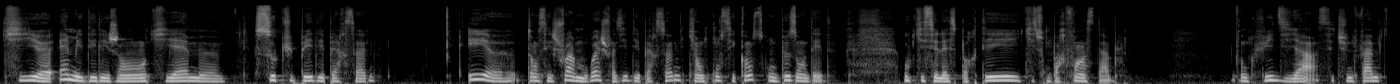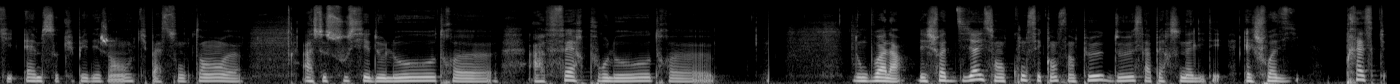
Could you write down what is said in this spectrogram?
qui aime aider les gens, qui aime s'occuper des personnes. Et dans ses choix amoureux, elle choisit des personnes qui, en conséquence, ont besoin d'aide, ou qui se laissent porter, qui sont parfois instables. Donc oui, Dia, c'est une femme qui aime s'occuper des gens, qui passe son temps euh, à se soucier de l'autre, euh, à faire pour l'autre. Euh. Donc voilà, les choix de Dia, ils sont en conséquence un peu de sa personnalité. Elle choisit presque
